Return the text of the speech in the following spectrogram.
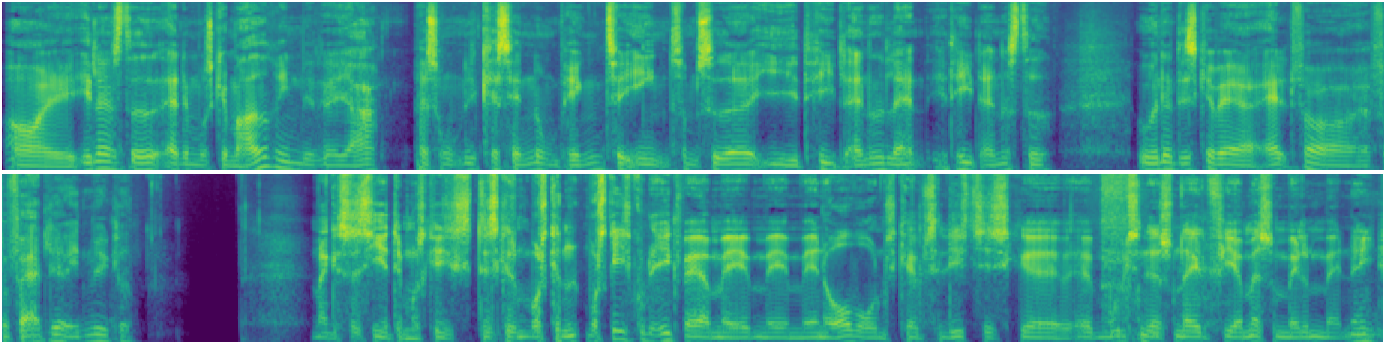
og øh, et eller andet sted er det måske meget rimeligt, at jeg personligt kan sende nogle penge til en, som sidder i et helt andet land, et helt andet sted, uden at det skal være alt for forfærdeligt og indviklet. Man kan så sige, at det måske, det skal, måske, måske skulle det ikke være med, med, med en overvågningskapitalistisk øh, multinational firma som mellemmand. Ikke?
